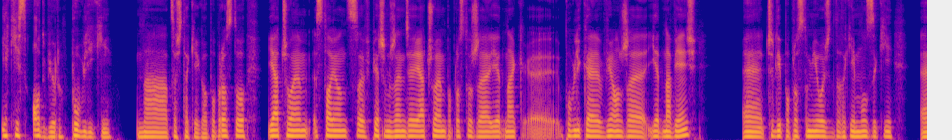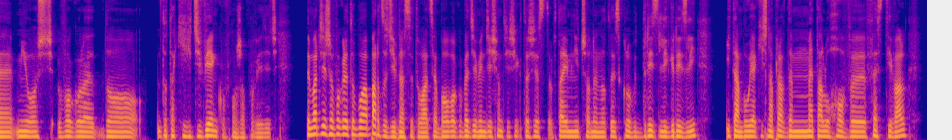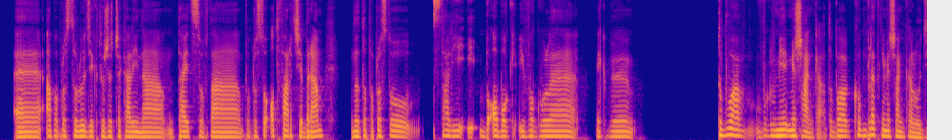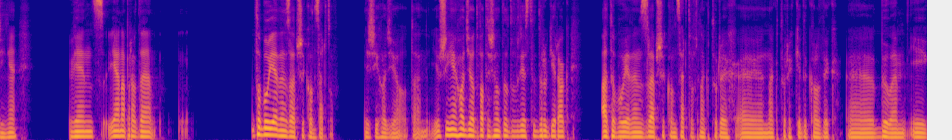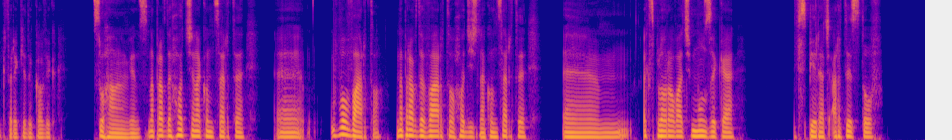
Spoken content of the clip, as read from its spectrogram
jaki jest odbiór publiki na coś takiego. Po prostu ja czułem, stojąc w pierwszym rzędzie, ja czułem po prostu, że jednak e, publikę wiąże jedna więź, e, czyli po prostu miłość do takiej muzyki, e, miłość w ogóle do, do takich dźwięków, można powiedzieć. Tym bardziej, że w ogóle to była bardzo dziwna sytuacja, bo obok B90, jeśli ktoś jest wtajemniczony, no to jest klub Drizzly Grizzly i tam był jakiś naprawdę metaluchowy festiwal, e, a po prostu ludzie, którzy czekali na Tightsów, na po prostu otwarcie bram, no to po prostu stali obok i w ogóle jakby to była w ogóle mie- mieszanka, to była kompletnie mieszanka ludzi, nie? Więc ja naprawdę to był jeden z lepszych koncertów, jeśli chodzi o ten. Już nie chodzi o 2022 rok, a to był jeden z lepszych koncertów, na których, e, na których kiedykolwiek e, byłem i które kiedykolwiek słuchałem, więc naprawdę chodźcie na koncerty, e, bo warto. Naprawdę warto chodzić na koncerty, eksplorować muzykę, wspierać artystów,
